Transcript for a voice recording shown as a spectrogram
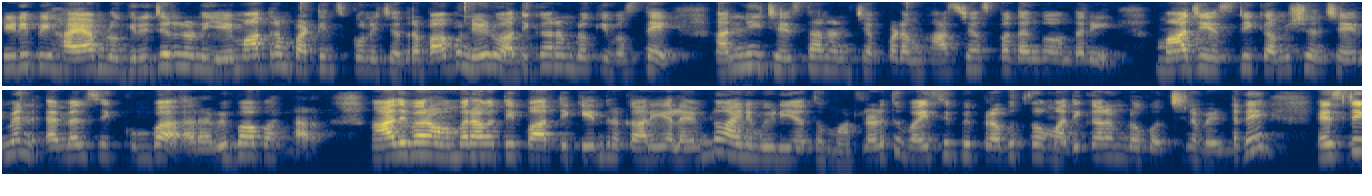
టీడీపీ హయాంలో గిరిజనులను ఏమాత్రం పట్టించుకొని చంద్రబాబు నేడు అధికారంలోకి వస్తే అన్ని చేస్తానని చెప్పడం హాస్యాస్పదంగా ఉందని మాజీ ST commission chairman MLC Kumbha Ravibabu అన్నారు. ఆదివారం అమరావతి పార్టీ కేంద్ర కార్యాలయంలో ఆయన మీడియాతో మాట్లాడుతూ వైసీపీ ప్రభుత్వం అధికారంలోకి వచ్చిన వెంటనే ఎస్టీ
